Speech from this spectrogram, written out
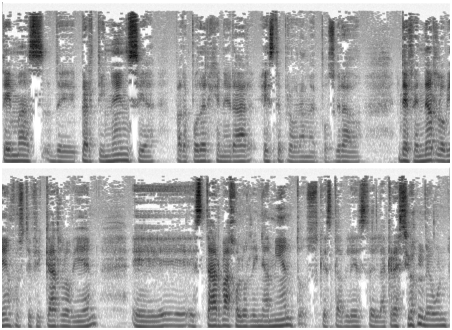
temas de pertinencia para poder generar este programa de posgrado defenderlo bien, justificarlo bien, eh, estar bajo los lineamientos que establece la creación de un,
